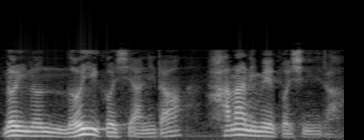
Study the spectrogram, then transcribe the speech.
너희는 너희 것이 아니라 하나님의 것이니라.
